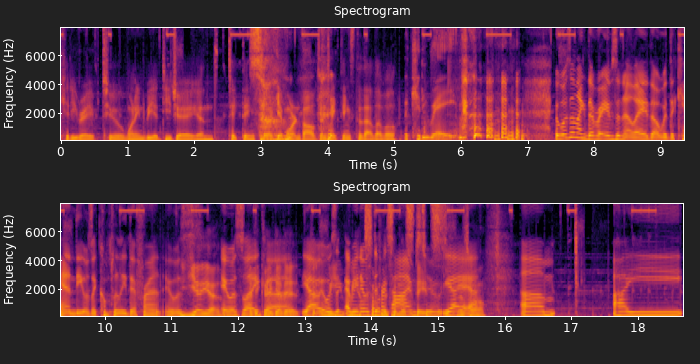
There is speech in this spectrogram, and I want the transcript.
kitty rave to wanting to be a DJ and take things to like get more involved and take things to that level? The kitty rave. it wasn't like the raves in LA though with the candy. It was like completely different. It was Yeah, yeah. It was like I think I get uh, it. Yeah, it was. we- I mean, it was different this in the times too. Yeah, yeah. yeah. well. Um, I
